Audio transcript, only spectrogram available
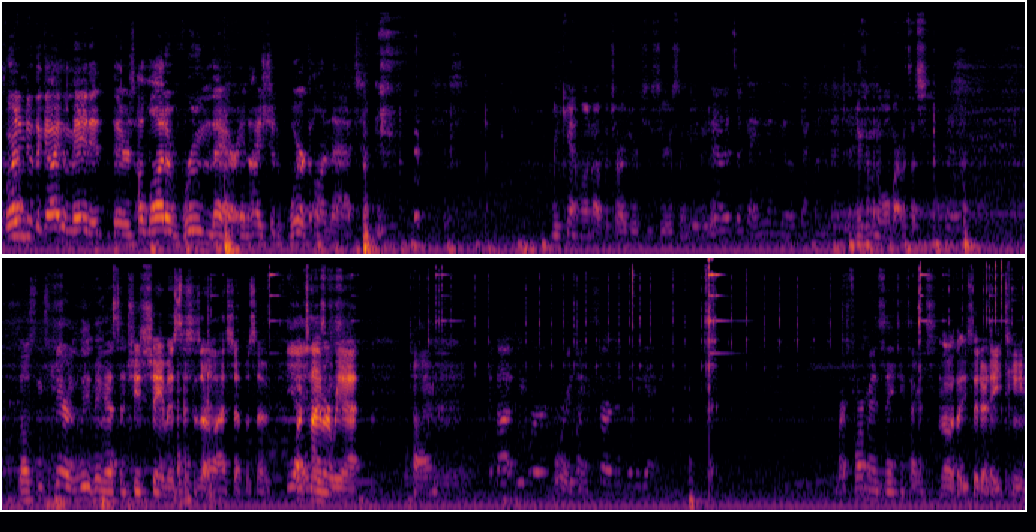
According to the guy who made it, there's a lot of room there, and I should work on that. we can't loan out the charger if you seriously needed it. no, it. that's okay. I'm gonna go back on the bed. You're coming to Walmart with us. Okay. Well, since Kara's leaving us and she's Seamus, this is our last episode. Yeah, what time is. are we at? Time. I thought we were 418. Like, started the beginning. We're at four minutes and eighteen seconds. Oh, I thought you said at 18.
